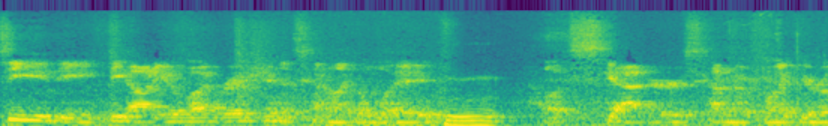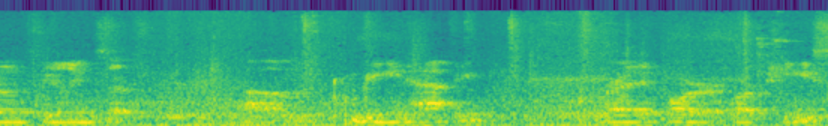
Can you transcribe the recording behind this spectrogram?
see the the audio vibration. It's kind of like a wave. Mm. How it scatters, kind of like your own feelings of um, being happy, right, or or peace,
